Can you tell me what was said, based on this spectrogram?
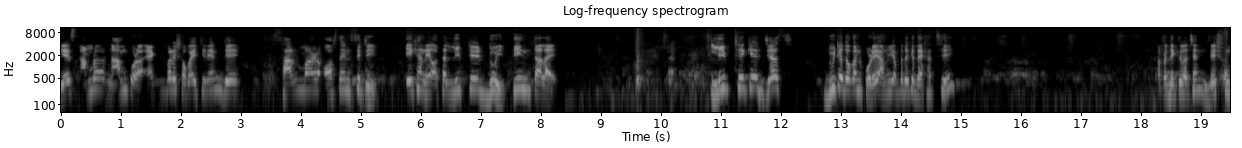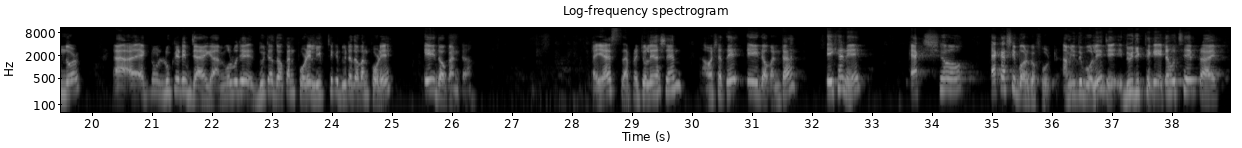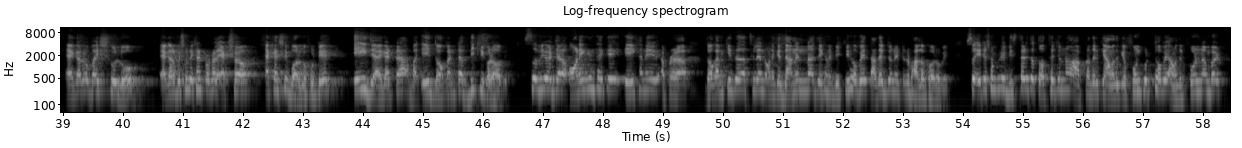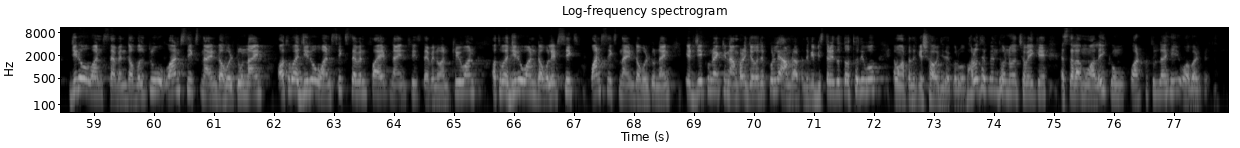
ইয়েস আমরা নাম করা, একবারে সবাই চিনেন যে সারমার অসেন সিটি, এখানে অর্থাৎ লিফটের দুই, তিন তালায়। লিফট থেকে জাস্ট দুইটা দোকান পড়ে, আমি আপনাদেরকে দেখাচ্ছি। আপনারা দেখতে পাচ্ছেন, বেশ সুন্দর একদম লুক্রেটিভ জায়গা। আমি বলব যে দুইটা দোকান পড়ে লিফট থেকে দুইটা দোকান পড়ে, এই দোকানটা। ইয়েস আপনি চলে আসেন আমার সাথে এই দোকানটা। এখানে একশো একাশি বর্গ ফুট। আমি যদি বলি যে দুই দিক থেকে এটা হচ্ছে প্রায় এগারো বাই ষোলো। এগারো বাই ষোলো, এখানে টোটাল একশো একাশি বর্গ ফুটের এই জায়গাটা বা এই দোকানটা বিক্রি করা হবে। সো ভিউয়ার যারা অনেকদিন থেকে এইখানে আপনারা দোকান কিনতে যাচ্ছিলেন, অনেকে জানেন না যে এখানে বিক্রি হবে, তাদের জন্য এটার ভালো খবর হবে। সো এটা সম্পর্কে বিস্তারিত তথ্যের জন্য আপনাদেরকে, আমাদেরকে ফোন করতে হবে। আমাদের phone number zero one seven double two one six nine double two nine অথবা zero one six seven five nine three seven one three one অথবা zero one double eight six one six nine double two nine এর যে কোনো একটি নাম্বারে যোগাযোগ করলে আমরা আপনাদেরকে বিস্তারিত তথ্য দিব এবং আপনাদেরকে সহযোগিতা করব। ভালো থাকবেন, ধন্যবাদ সবাইকে। আসসালামু আলাইকুম ওরহমতুল্লাহি ওয়াবারকাতুহ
